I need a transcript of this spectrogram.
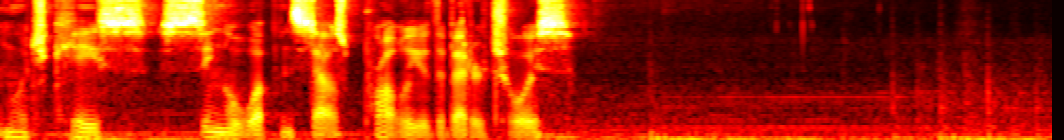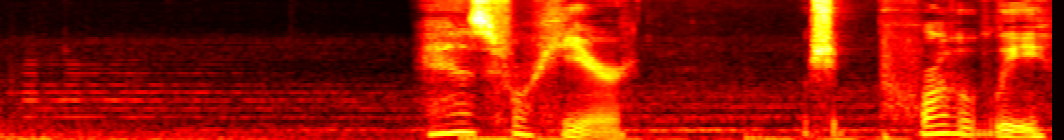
In which case, single weapon style is probably the better choice. As for here, we should probably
